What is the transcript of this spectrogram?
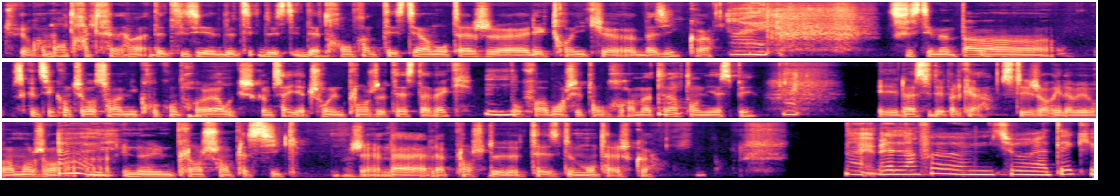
tu es vraiment en train de faire, d'être en train de tester un montage euh, électronique euh, basique, quoi. Ouais. Parce que c'était même pas un. Parce que tu sais, quand tu reçois un microcontrôleur ou quelque chose comme ça, il y a toujours une planche de test avec mhm. pour pouvoir brancher ton programmateur, ton ISP. Ouais. Et là, c'était pas le cas. C'était genre, il avait vraiment genre ah une, une planche en plastique la, planche de test de montage, quoi. la dernière fois sur Ratech,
